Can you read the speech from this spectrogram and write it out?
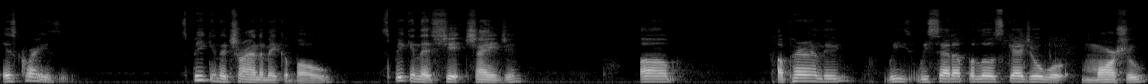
It's crazy. Speaking of trying to make a bowl, speaking of shit changing, um, apparently we we set up a little schedule with Marshall.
